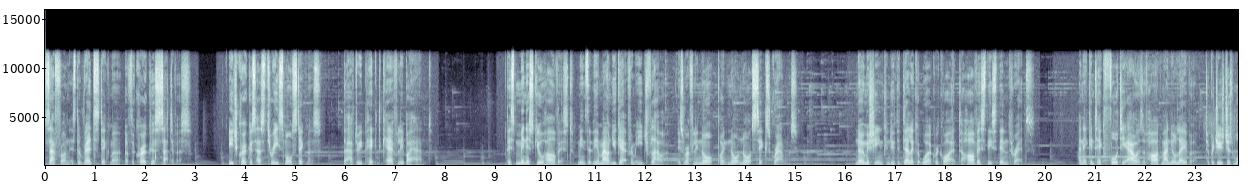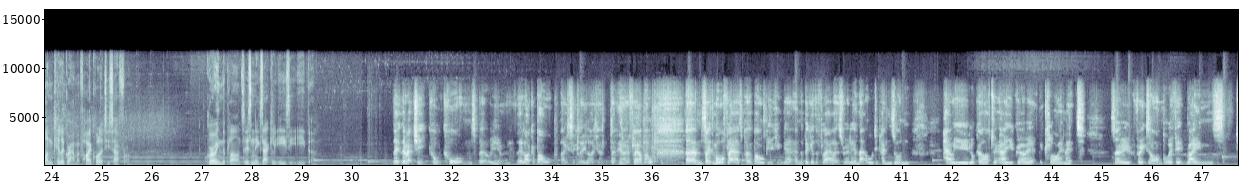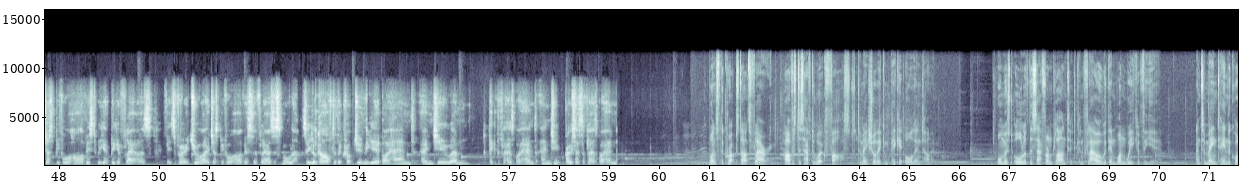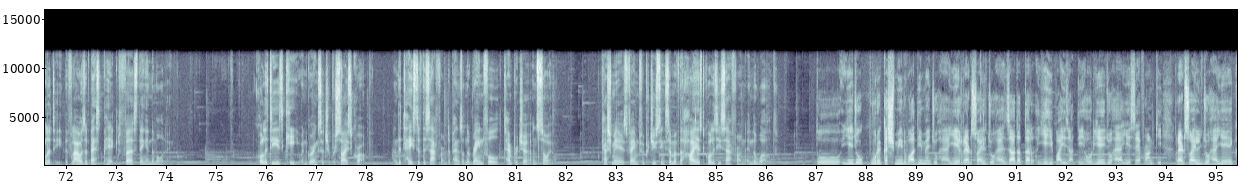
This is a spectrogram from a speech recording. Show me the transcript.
Saffron is the red stigma of the Crocus sativus. Each crocus has three small stigmas that have to be picked carefully by hand. This minuscule harvest means that the amount you get from each flower is roughly 0.006 grams. No machine can do the delicate work required to harvest these thin threads, and it can take 40 hours of hard manual labour to produce just 1 kilogram of high quality saffron. Growing the plants isn't exactly easy either. They, are actually called corms, but they're like a bulb, basically, like a you know a flower bulb. Um, so the more flowers per bulb you can get, and the bigger the flowers, really, and that all depends on how you look after it, how you grow it, the climate. So, for example, if it rains just before harvest, we get bigger flowers. If it's very dry just before harvest, the flowers are smaller. So you look after the crop during the year by hand, and you um, pick the flowers by hand, and you process the flowers by hand. Once the crop starts flowering, harvesters have to work fast to make sure they can pick it all in time. Almost all of the saffron planted can flower within one week of the year, and to maintain the quality, the flowers are best picked first thing in the morning. Quality is key when growing such a precise crop, and the taste of the saffron depends on the rainfall, temperature and soil. Kashmir is famed for producing some of the highest quality saffron in the world. तो ये जो पूरे कश्मीर वादी में जो है, ये red soil जो है, ज़्यादातर यही पाई जाती है। और ये जो है, ये सेफ्रान की रेड सॉइल जो है, ये एक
